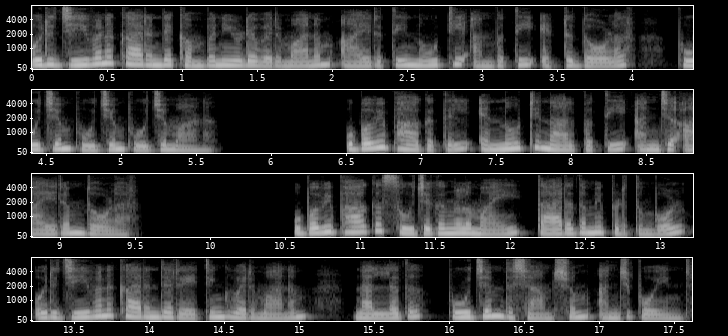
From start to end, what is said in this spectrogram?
ഒരു ജീവനക്കാരന്റെ കമ്പനിയുടെ വരുമാനം ആയിരത്തി നൂറ്റി അൻപത്തി എട്ട് ഡോളർ പൂജ്യം പൂജ്യം പൂജ്യമാണ് ഉപവിഭാഗത്തിൽ എണ്ണൂറ്റി നാൽപ്പത്തി അഞ്ച് ആയിരം ഡോളർ. ഉപവിഭാഗ സൂചകങ്ങളുമായി താരതമ്യപ്പെടുത്തുമ്പോൾ ഒരു ജീവനക്കാരന്റെ റേറ്റിംഗ് വരുമാനം നല്ലത് പൂജ്യം ദശാംശം അഞ്ച് പോയിന്റ്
